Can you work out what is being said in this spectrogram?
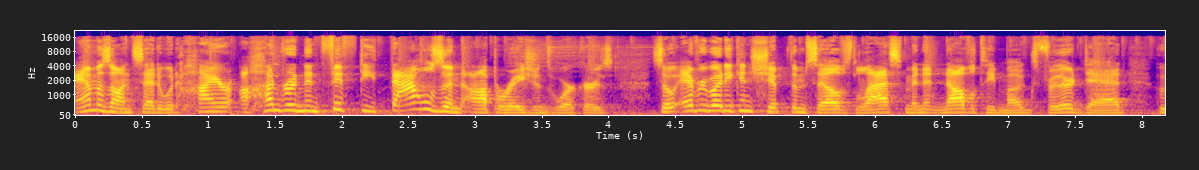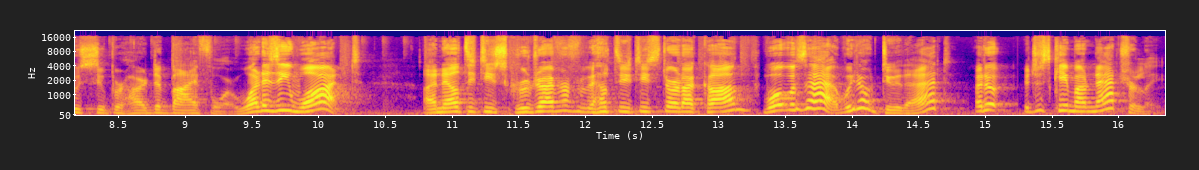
Amazon said it would hire 150,000 operations workers so everybody can ship themselves last-minute novelty mugs for their dad who's super hard to buy for. What does he want? An LTT screwdriver from LTTstore.com? What was that? We don't do that. I don't, it just came out naturally.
